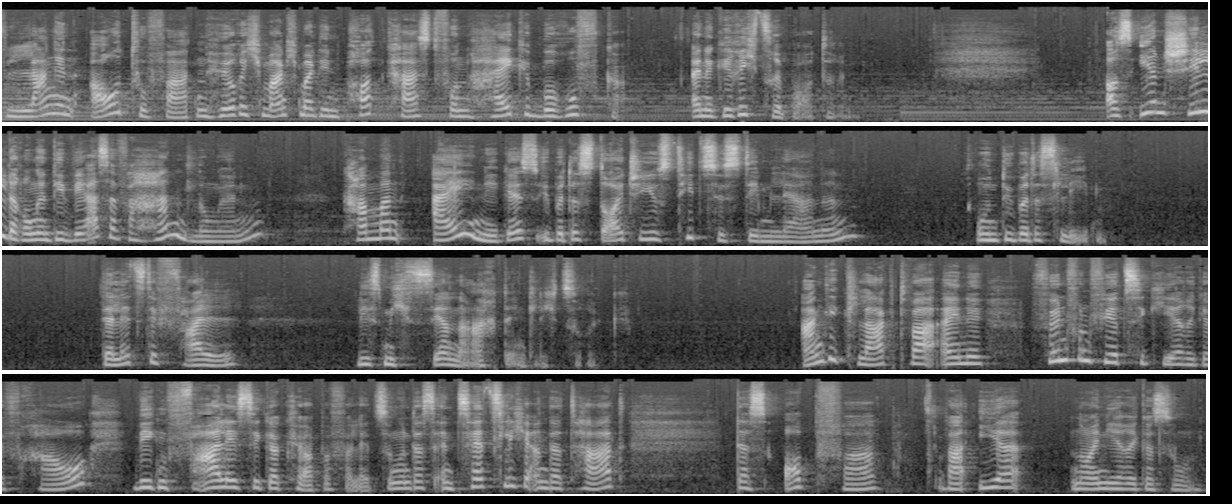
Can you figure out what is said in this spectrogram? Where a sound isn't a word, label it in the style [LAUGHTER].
auf langen Autofahrten höre ich manchmal den Podcast von Heike Borufka, einer Gerichtsreporterin. Aus ihren Schilderungen diverser Verhandlungen kann man einiges über das deutsche Justizsystem lernen und über das Leben. Der letzte Fall ließ mich sehr nachdenklich zurück. Angeklagt war eine 45-jährige Frau wegen fahrlässiger Körperverletzung. Und das Entsetzliche an der Tat, das Opfer war ihr neunjähriger Sohn.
